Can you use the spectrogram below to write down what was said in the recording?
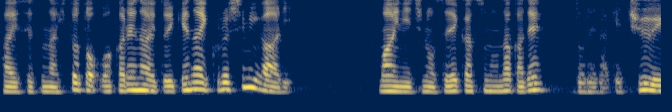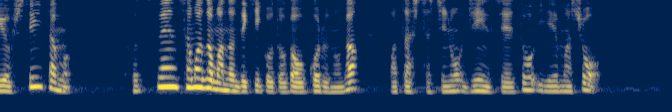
大切な人と別れないといけない苦しみがあり、毎日の生活の中でどれだけ注意をしていたも、突然様々な出来事が起こるのが私たちの人生と言えましょう。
